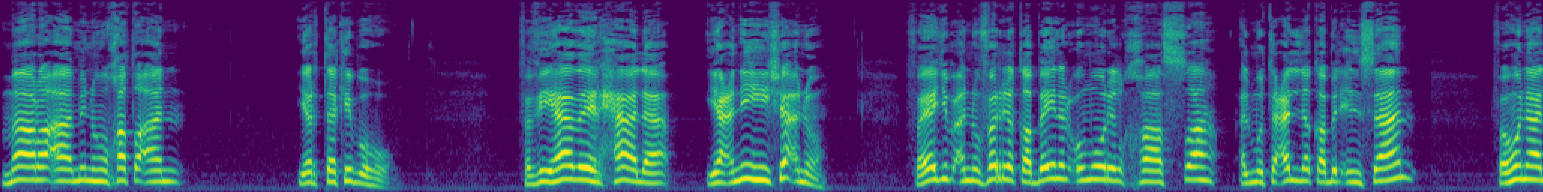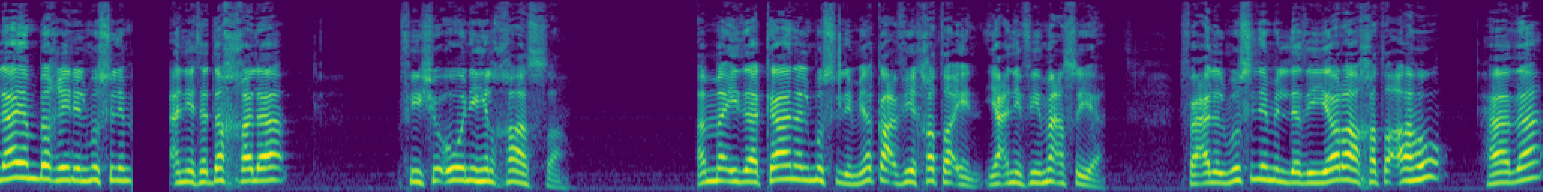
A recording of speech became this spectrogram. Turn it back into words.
ما رأى منه خطأ يرتكبه. ففي هذه الحالة يعنيه شأنه فيجب أن نفرق بين الأمور الخاصة المتعلقة بالإنسان فهنا لا ينبغي للمسلم أن يتدخل في شؤونه الخاصة. أما إذا كان المسلم يقع في خطأ يعني في معصية فعلى المسلم الذي يرى خطأه هذا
